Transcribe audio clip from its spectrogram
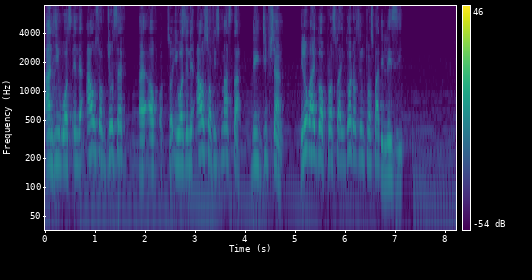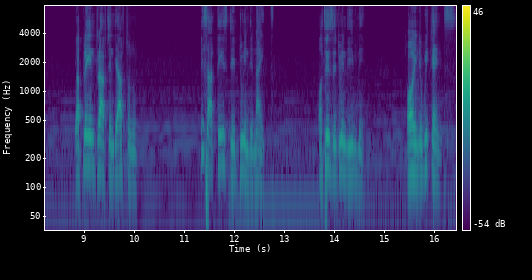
and he was in the house of Joseph. Uh, of so he was in the house of his master, the Egyptian. You know why God prospered? God doesn't prosper the lazy. You are playing draft in the afternoon. These are things they do in the night, or things they do in the evening, or in the weekends.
